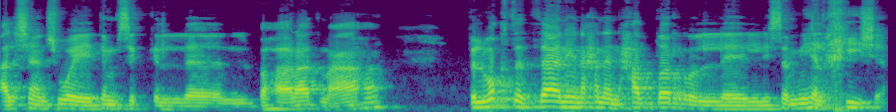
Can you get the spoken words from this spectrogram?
علشان شوي تمسك ال- البهارات معاها. في الوقت الثاني نحن نحضر اللي اللي يسميها الخيشة.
